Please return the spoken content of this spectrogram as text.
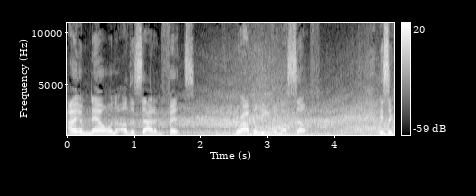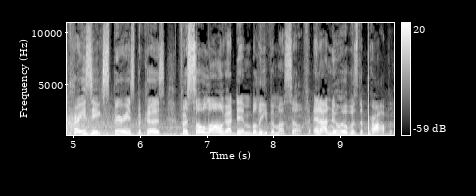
I am now on the other side of the fence where I believe in myself. It's a crazy experience because for so long I didn't believe in myself and I knew it was the problem.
